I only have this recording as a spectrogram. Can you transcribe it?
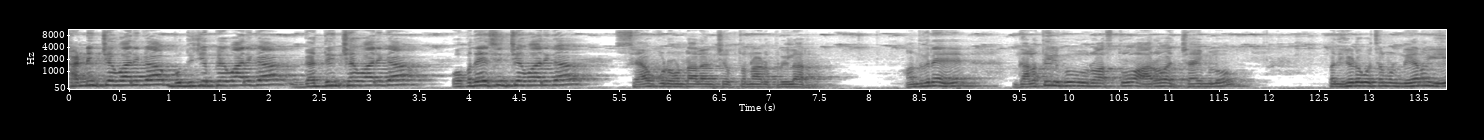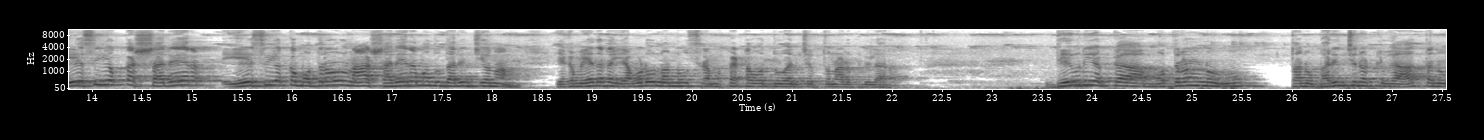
ఖండించేవారిగా బుద్ధి చెప్పేవారిగా గద్దించేవారిగా ఉపదేశించేవారిగా సేవకుడు ఉండాలని చెప్తున్నాడు ప్రిలార అందుకనే గలతీలకు రాస్తూ ఆరో అధ్యాయంలో పదిహేడవ వచ్చిన నేను ఏసు యొక్క శరీర ఏసు యొక్క ముద్రలు నా శరీరమందు ధరించి ఉన్నాను. ఇక మీదట ఎవడు నన్ను శ్రమ పెట్టవద్దు అని చెప్తున్నాడు ప్రిలార దేవుని యొక్క ముద్రలను తను భరించినట్లుగా తను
